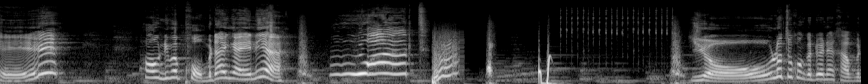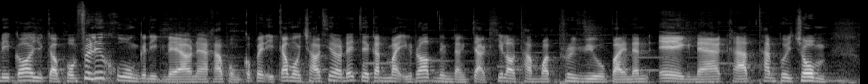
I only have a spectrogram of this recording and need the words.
เฮ้ห้องนี้มาผมมาได้ไงเนี่ย what โยรู้ทุกคนกันด้วยนะครับ วันนี้ก็อยู่กับผมฟิลลี่คูงกันอีกแล้วนะครับ ผมก็เป็นอีก9โมงเช้าที่เราได้เจอกันใหม่อีกรอบหนึ่งหลังจากที่เราทำมอดพรีวิวไปนั่นเองนะครับ ท่านผู้ชม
